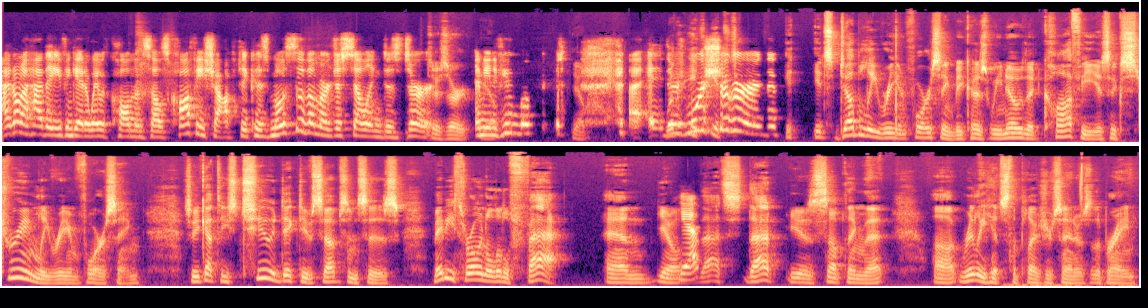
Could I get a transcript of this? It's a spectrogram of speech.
I don't know how they even get away with calling themselves coffee shops because most of them are just selling dessert. Dessert. I mean, if you look, uh, there's more sugar. The- it, it's doubly reinforcing because we know that coffee is extremely reinforcing. So you got these two addictive substances. Maybe throw in a little fat, and you know yep. that's that is something that uh, really hits the pleasure centers of the brain.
